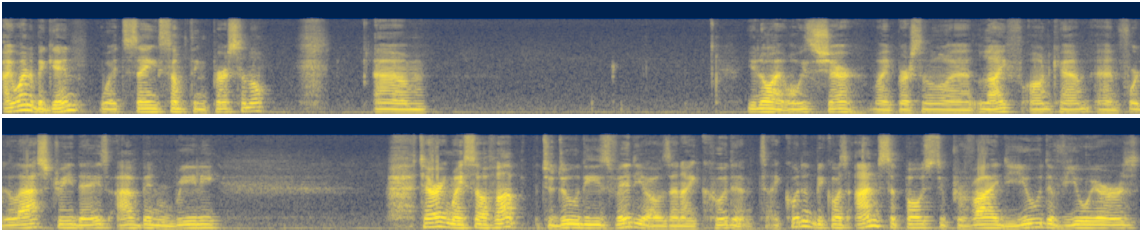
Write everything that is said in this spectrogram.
I want to begin with saying something personal. Um, you know I always share my personal uh, life on cam and for the last three days I've been really tearing myself up to do these videos and I couldn't. I couldn't because I'm supposed to provide you the viewers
